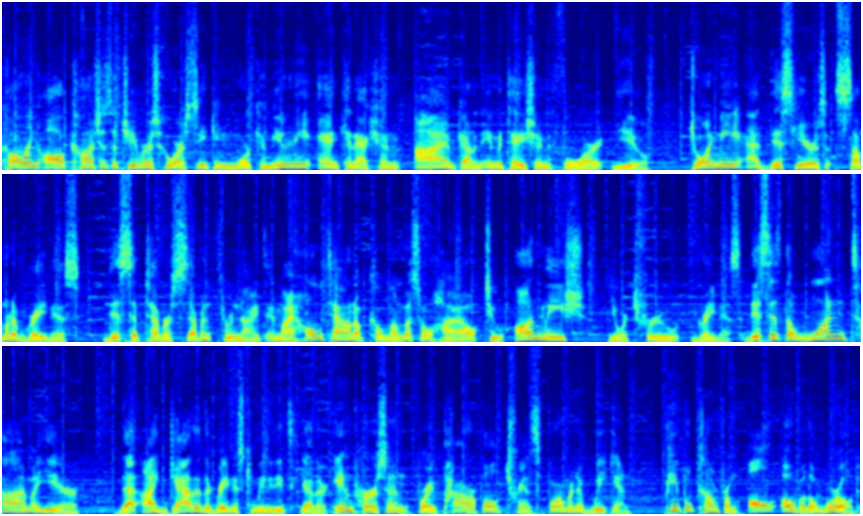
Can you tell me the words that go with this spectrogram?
Calling all conscious achievers who are seeking more community and connection, I've got an invitation for you. Join me at this year's Summit of Greatness this September 7th through 9th in my hometown of Columbus, Ohio, to unleash your true greatness. This is the one time a year that I gather the greatness community together in person for a powerful, transformative weekend. People come from all over the world,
